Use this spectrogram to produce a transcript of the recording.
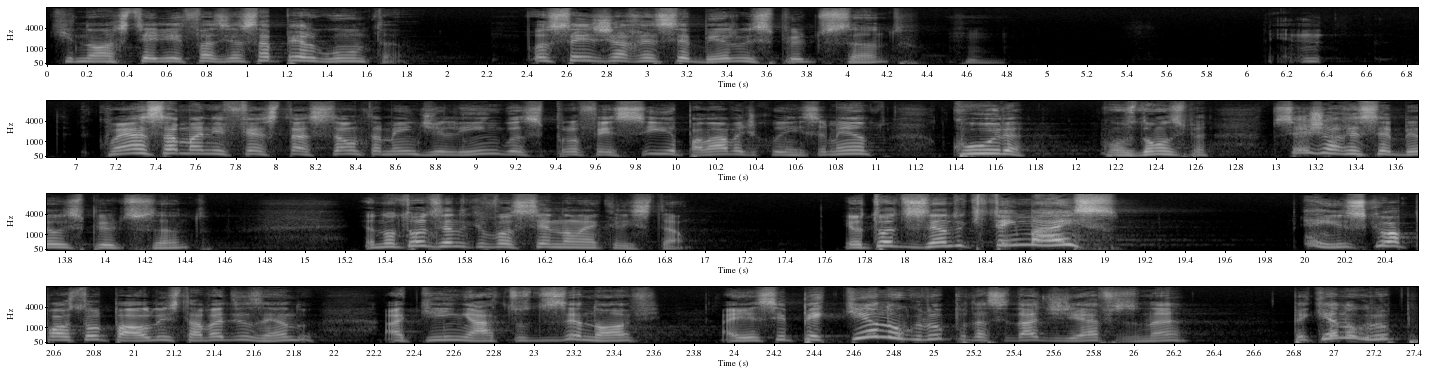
que nós teríamos que fazer essa pergunta. Vocês já receberam o Espírito Santo? Com essa manifestação também de línguas, profecia, palavra de conhecimento, cura, com os dons. Você já recebeu o Espírito Santo? Eu não estou dizendo que você não é cristão. Eu estou dizendo que tem mais. É isso que o apóstolo Paulo estava dizendo aqui em Atos 19. A esse pequeno grupo da cidade de Éfeso, né? Pequeno grupo.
